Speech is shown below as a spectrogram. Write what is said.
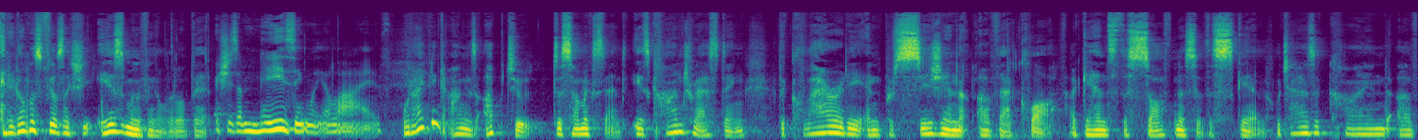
and it almost feels like she is moving a little bit. She's amazingly alive. What I think Ingres is up to, to some extent, is contrasting the clarity and precision of that cloth against the softness of the skin, which has a kind of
